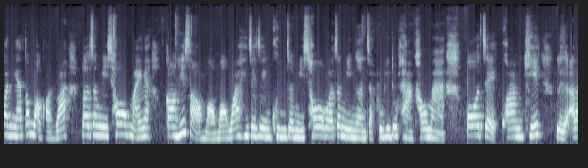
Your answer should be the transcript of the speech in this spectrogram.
วันนี้ต้องบอกก่อนว่าเราจะมีโชคไหมเนี่ยกองที่สองหมอมองว่าจริง ๆ คุณจะมีโชคแล้วจะมีเงินจากทุกที่ทุกทางเข้ามาโปรเจกต์ความคิด หรืออะไร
